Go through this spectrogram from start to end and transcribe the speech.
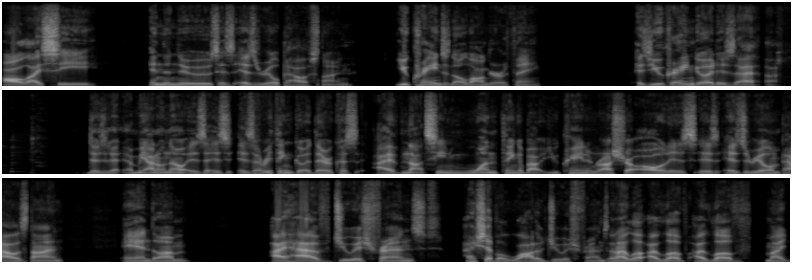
all I see in the news is Israel Palestine. Ukraine's no longer a thing. Is Ukraine good? Is that uh, does it, I mean I don't know. Is is is everything good there? Because I've not seen one thing about Ukraine and Russia. All it is is Israel and Palestine, and um, I have Jewish friends. I actually have a lot of Jewish friends, and I love I love I love my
